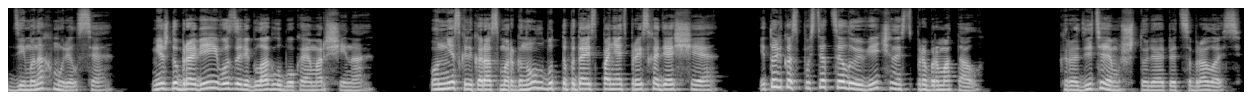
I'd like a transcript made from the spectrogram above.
Дима нахмурился. Между бровей его залегла глубокая морщина. Он несколько раз моргнул, будто пытаясь понять происходящее, и только спустя целую вечность пробормотал. «К родителям, что ли, опять собралась?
